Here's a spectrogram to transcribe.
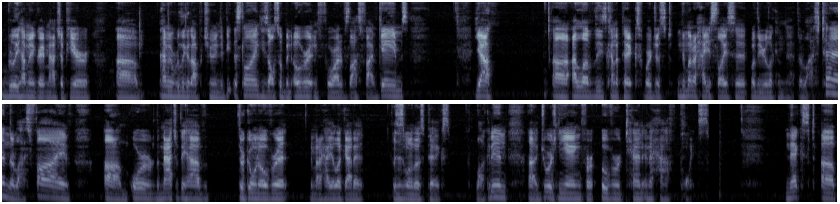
really having a great matchup here, um, having a really good opportunity to beat this line. He's also been over it in four out of his last five games. Yeah, uh, I love these kind of picks where just no matter how you slice it, whether you're looking at their last 10, their last five, um, or the matchup they have, they're going over it no matter how you look at it, this is one of those picks. Lock it in. Uh, Georges Niang for over 10 and a half points. Next up,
